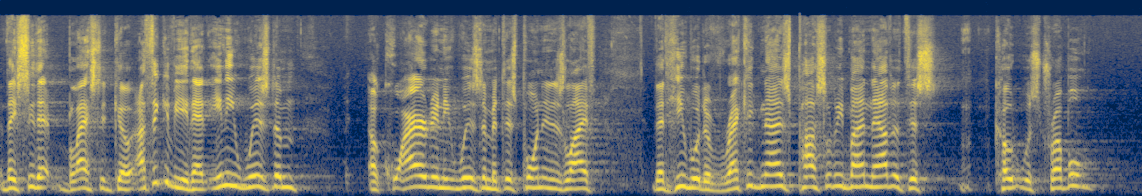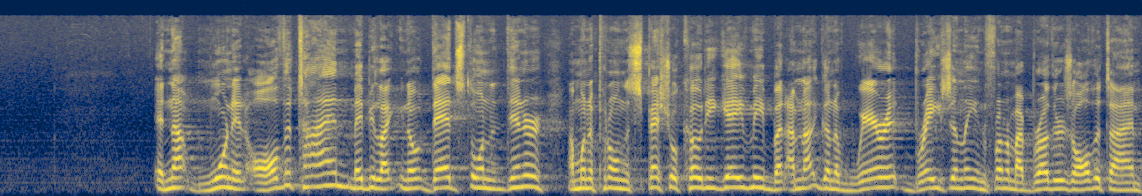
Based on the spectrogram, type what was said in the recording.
They see that blasted coat. I think if he had had any wisdom, acquired any wisdom at this point in his life, that he would have recognized possibly by now that this coat was trouble and not worn it all the time. Maybe like, you know, dad's throwing a dinner. I'm going to put on the special coat he gave me, but I'm not going to wear it brazenly in front of my brothers all the time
